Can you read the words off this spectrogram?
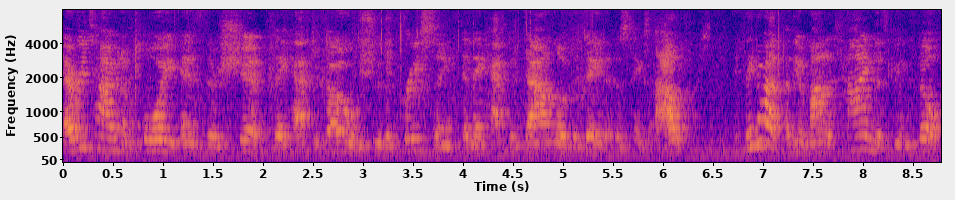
Every time an employee ends their shift, they have to go to the precinct and they have to download the data. This takes hours. Think about the amount of time that's being filled.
